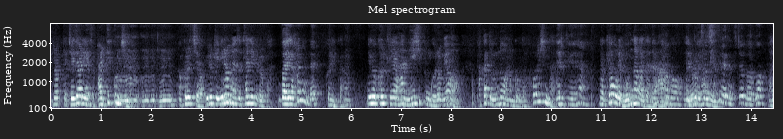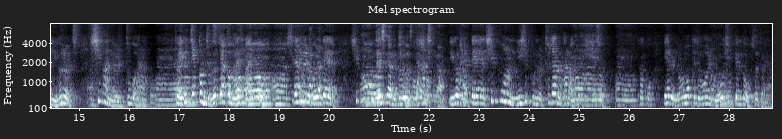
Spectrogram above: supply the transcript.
이렇게 제자리에서 발 뒤꿈치만. 음, 음, 음. 어, 그렇죠. 이렇게 이러면서 텔레비를 봐. 나 이거 하는데 그러니까 응. 이거 그렇게 한 20분 걸으면 바깥에 운동하는 것보다 훨씬 나. 이렇게 해. 그냥 겨울에 못 이렇게 나가잖아. 하고 네, 이렇게 이렇게 해서 하세요. 스트레스 좀 하고. 아니 이거를 시간을 두고 하라고. 음. 그러니까 이거 조금 저거 조금 하지 말고 어, 어, 텔레비를 볼 때 10분 어, 내 시간을 응, 비워서 딱 해야겠구나. 이걸 할 때 10분, 20분을 투자를 하라고 어, 계속. 어, 그래갖고 얘를 이렇게 좀 올리면 어. 50개도 없어져요.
